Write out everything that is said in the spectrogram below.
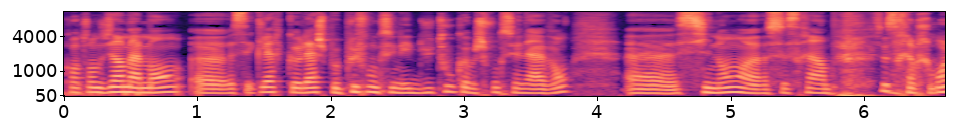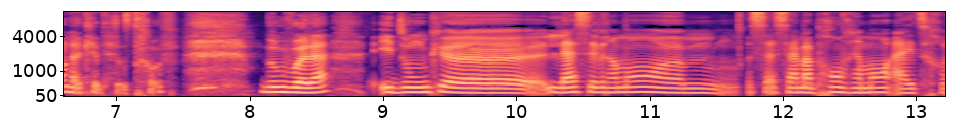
Quand on devient maman euh, c'est clair que là je peux plus fonctionner du tout comme je fonctionnais avant. Euh, sinon euh, ce serait un peu ce serait vraiment la catastrophe. Donc voilà. Et donc là c'est vraiment ça, ça m'apprend vraiment à être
